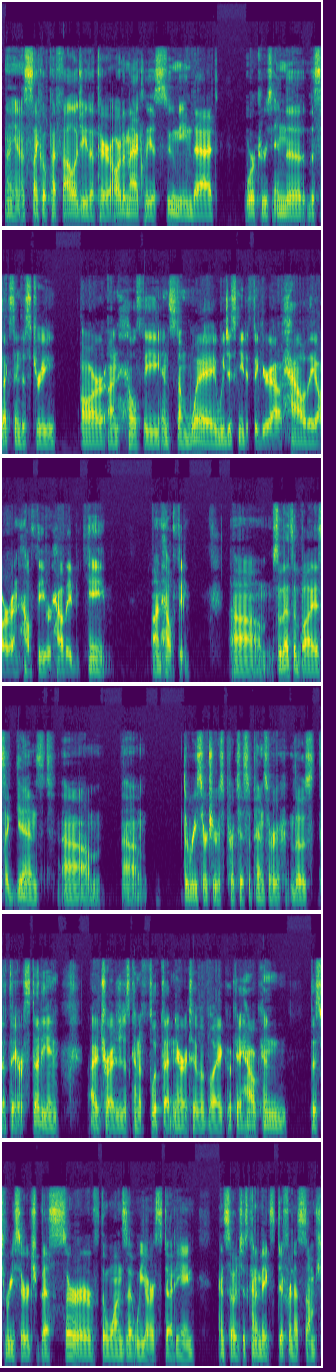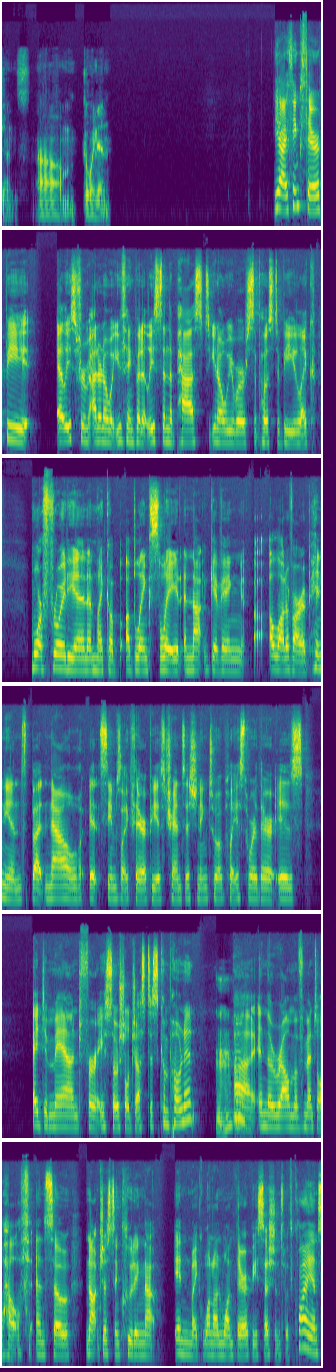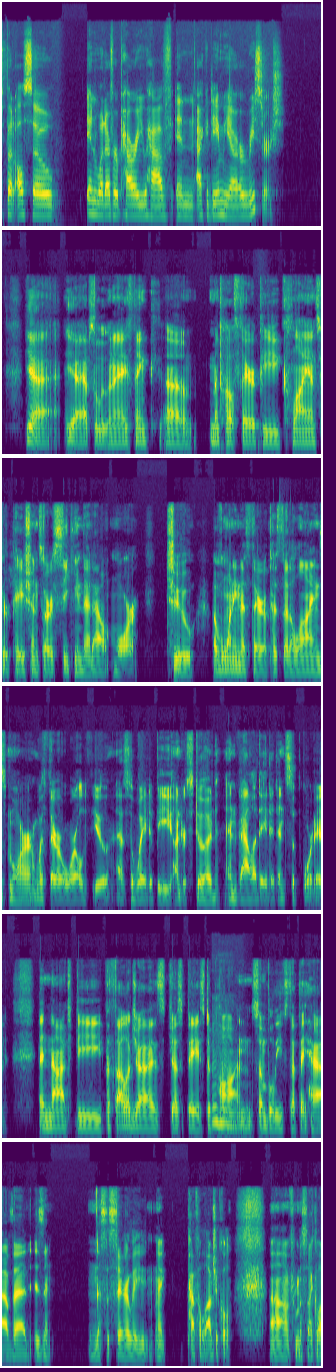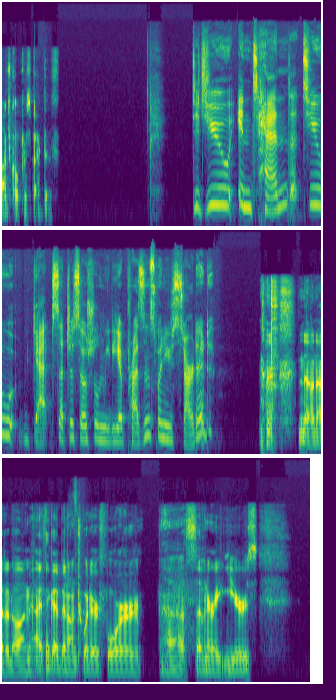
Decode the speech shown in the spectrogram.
you know psychopathology that they're automatically assuming that workers in the the sex industry are unhealthy in some way. We just need to figure out how they are unhealthy or how they became unhealthy. Um, so that's a bias against um, um, the researchers, participants, or those that they are studying, I try to just kind of flip that narrative of like, okay, how can this research best serve the ones that we are studying? And so it just kind of makes different assumptions um, going in. Yeah, I think therapy, at least from, I don't know what you think, but at least in the past, you know, we were supposed to be like, more Freudian and like a, a blank slate and not giving a lot of our opinions. But now it seems like therapy is transitioning to a place where there is a demand for a social justice component mm-hmm. uh, in the realm of mental health. And so, not just including that in like one on one therapy sessions with clients, but also in whatever power you have in academia or research. Yeah, yeah, absolutely. And I think um, mental health therapy clients or patients are seeking that out more too of wanting a therapist that aligns more with their worldview as a way to be understood and validated and supported and not be pathologized just based mm-hmm. upon some beliefs that they have that isn't necessarily like pathological uh, from a psychological perspective. Did you intend to get such a social media presence when you started? no, not at all. I mean, I think I've been on Twitter for uh, seven or eight years,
